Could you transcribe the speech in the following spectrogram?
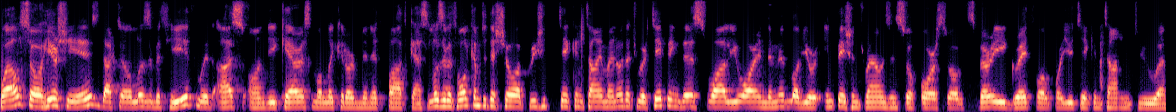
Well, so here she is, Dr. Elizabeth Heath, with us on the Caris Molecular Minute podcast. Elizabeth, welcome to the show. I appreciate you taking time. I know that you are taping this while you are in the middle of your inpatient rounds and so forth. So it's very grateful for you taking time to uh,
